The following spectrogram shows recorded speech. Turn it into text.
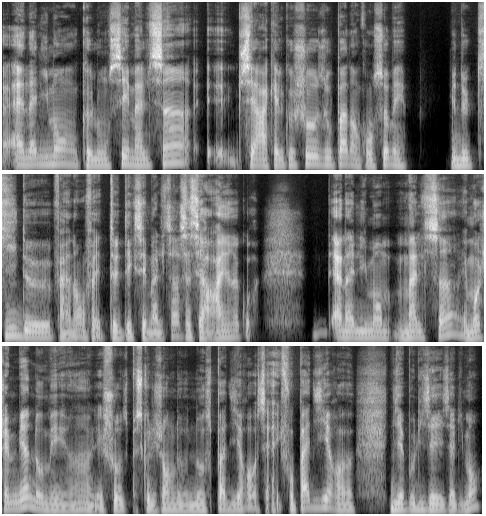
un aliment que l'on sait malsain euh, sert à quelque chose ou pas d'en consommer. De qui de. Enfin, non, en fait, dès que c'est malsain, ça sert à rien, quoi. Un aliment malsain, et moi j'aime bien nommer hein, les choses, parce que les gens n'osent pas dire, oh, il faut pas dire diaboliser les aliments.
